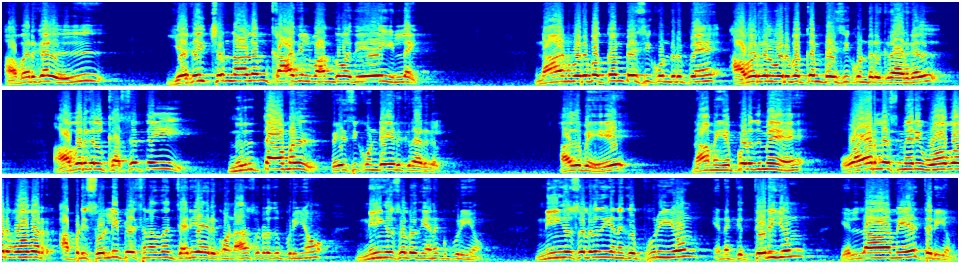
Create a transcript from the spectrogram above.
அவர்கள் எதை சொன்னாலும் காதில் வாங்குவதே இல்லை. நான் ஒரு பக்கம் பேசிக் கொண்டிருப்பேன் அவர்கள் ஒரு பக்கம் பேசிக் கொண்டிருக்கிறார்கள் அவர்கள் கசத்தை நிறுத்தாமல் பேசிக்கொண்டே இருக்கிறார்கள். ஆகவே நாம் எப்பொழுதுமே ஒயர்லெஸ் மாரி ஓவர் ஓவர் அப்படி சொல்லி பேசினா தான் சரியாக இருக்கும். நான் சொல்கிறது புரியும்? நீங்கள் சொல்கிறது எனக்கு புரியும். நீங்கள் சொல்கிறது எனக்கு புரியும் எனக்கு தெரியும் எல்லாமே தெரியும்.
